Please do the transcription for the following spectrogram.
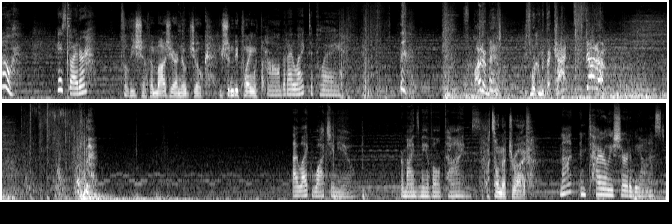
Oh. Hey, Spider. Felicia, the Maggia are no joke. You shouldn't be playing with them. Aw, but I like to play. Spider-Man! He's working with the cat! Get him! I like watching you. Reminds me of old times. What's on that drive? Not entirely sure, to be honest.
